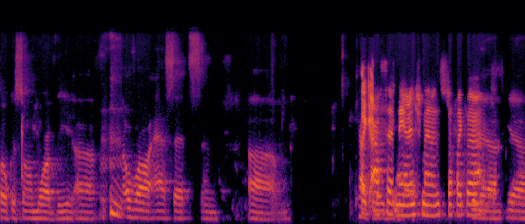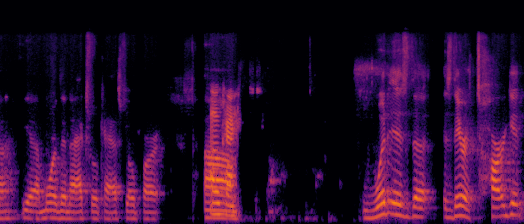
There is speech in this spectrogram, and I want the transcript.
focus on more of the uh, overall assets and um, like asset management and stuff like that. Yeah, yeah, yeah. More than the actual cash flow part. Um, okay. What is the? Is there a target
